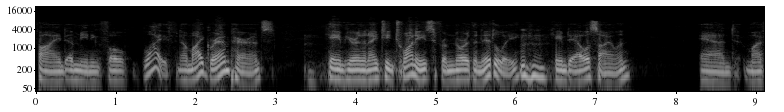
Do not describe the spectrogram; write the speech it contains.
find a meaningful life. Now, my grandparents came here in the 1920s from northern Italy, mm-hmm. came to Ellis Island, and my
